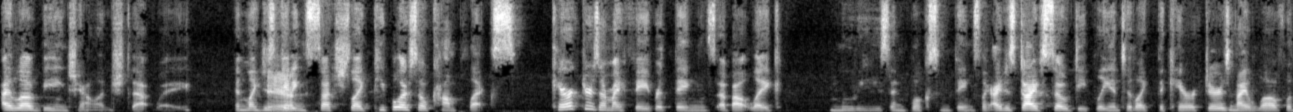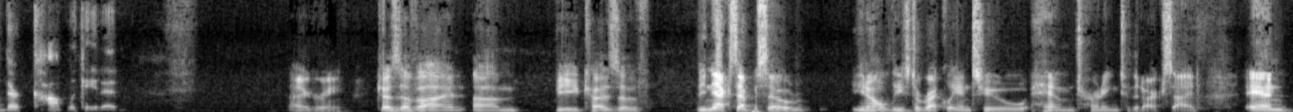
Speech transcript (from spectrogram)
i love being challenged that way and like just And- getting such like people are so complex characters are my favorite things about like movies and books and things. Like i just dive so deeply into like the characters and i love when they're complicated. I agree. Because of uh, um, because of the next episode, you know, leads directly into him turning to the dark side, and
